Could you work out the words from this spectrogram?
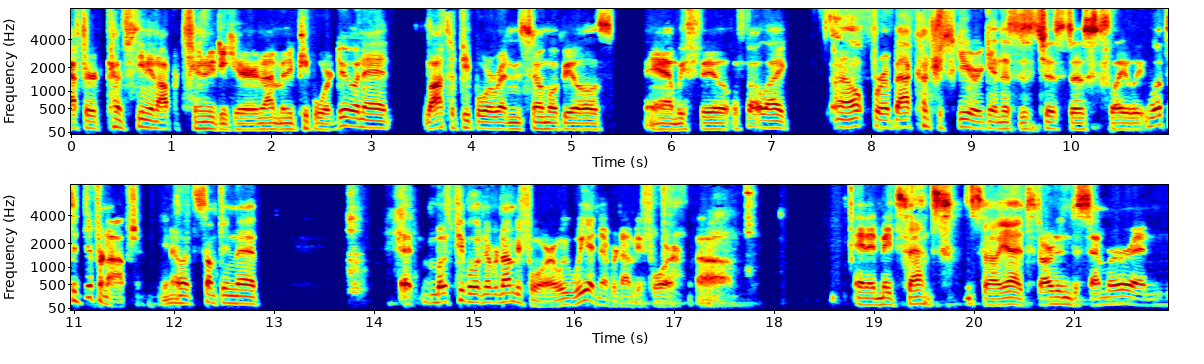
after kind of seeing an opportunity here. Not many people were doing it. Lots of people were renting snowmobiles, and we feel we felt like, well, for a backcountry skier, again, this is just a slightly well, it's a different option. You know, it's something that that most people have never done before. We, we had never done before. Um, and it made sense. So yeah, it started in December and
